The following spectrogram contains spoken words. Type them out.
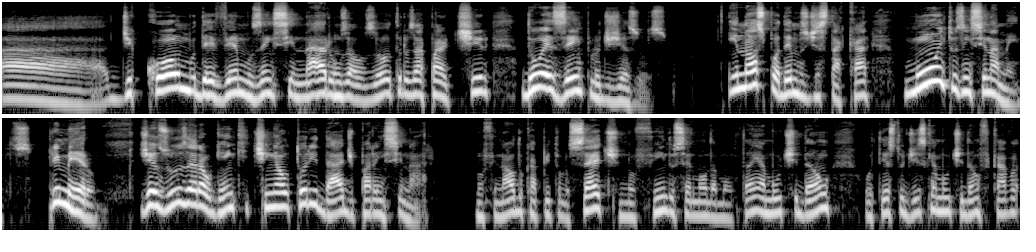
uh, de como devemos ensinar uns aos outros a partir do exemplo de Jesus. E nós podemos destacar muitos ensinamentos. Primeiro, Jesus era alguém que tinha autoridade para ensinar. No final do capítulo 7, no fim do Sermão da Montanha, a multidão, o texto diz que a multidão ficava,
